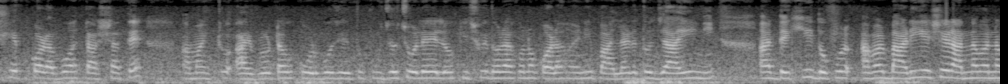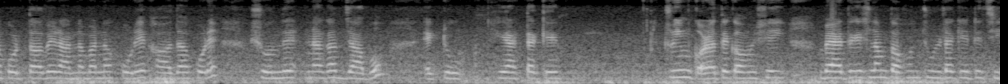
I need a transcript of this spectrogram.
শেপ করাবো আর তার সাথে আমার একটু আইব্রোটাও করব, যেহেতু পুজো চলে এলো, কিছুই ধরো এখনও করা হয়নি পার্লারে তো যাইনি। আর দেখি দুপুর আবার বাড়ি এসে রান্নাবান্না করতে হবে, রান্নাবান্না করে খাওয়া দাওয়া করে সন্ধে নাগাদ যাব। একটু হেয়ারটাকে ট্রিম করাতে কম, সেই বেড়াতে গেছিলাম, তখন চুলটা কেটেছি,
